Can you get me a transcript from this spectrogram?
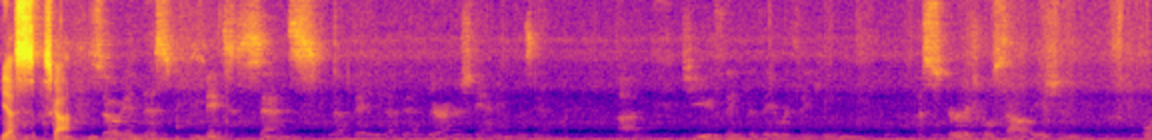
Yes, Scott. So, in this mixed sense that, they, that their understanding was in, uh, do you think that they were thinking a spiritual salvation for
